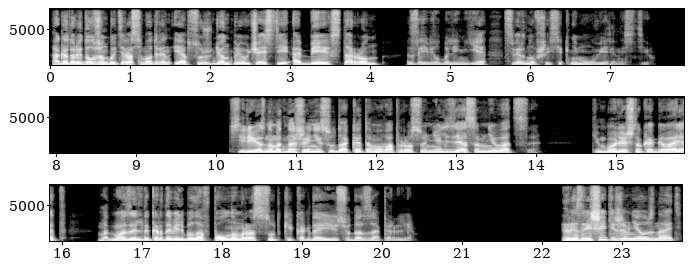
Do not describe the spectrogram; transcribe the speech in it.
а который должен быть рассмотрен и обсужден при участии обеих сторон, заявил Болинье, свернувшийся к нему уверенностью. В серьезном отношении суда к этому вопросу нельзя сомневаться. Тем более, что, как говорят, мадемуазель де Кардавиль была в полном рассудке, когда ее сюда заперли. «Разрешите же мне узнать,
